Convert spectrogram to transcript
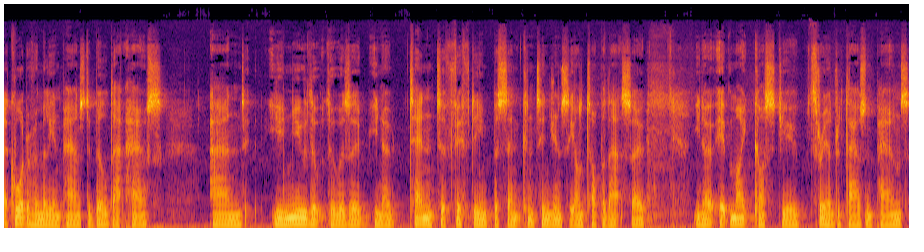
a quarter of a million pounds to build that house, and you knew that there was a you know 10 to 15 percent contingency on top of that, so you know it might cost you 300,000 pounds.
